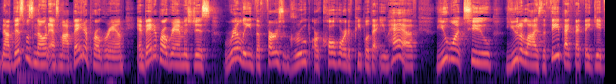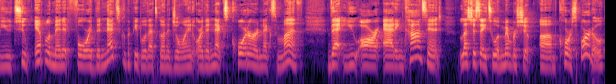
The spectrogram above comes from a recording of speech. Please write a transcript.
Now, this was known as my beta program. And beta program is just really the first group or cohort of people that you have. You want to utilize the feedback that they give you to implement it for the next group of people that's going to join or the next quarter or next month that you are adding content, let's just say to a membership um, course portal,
